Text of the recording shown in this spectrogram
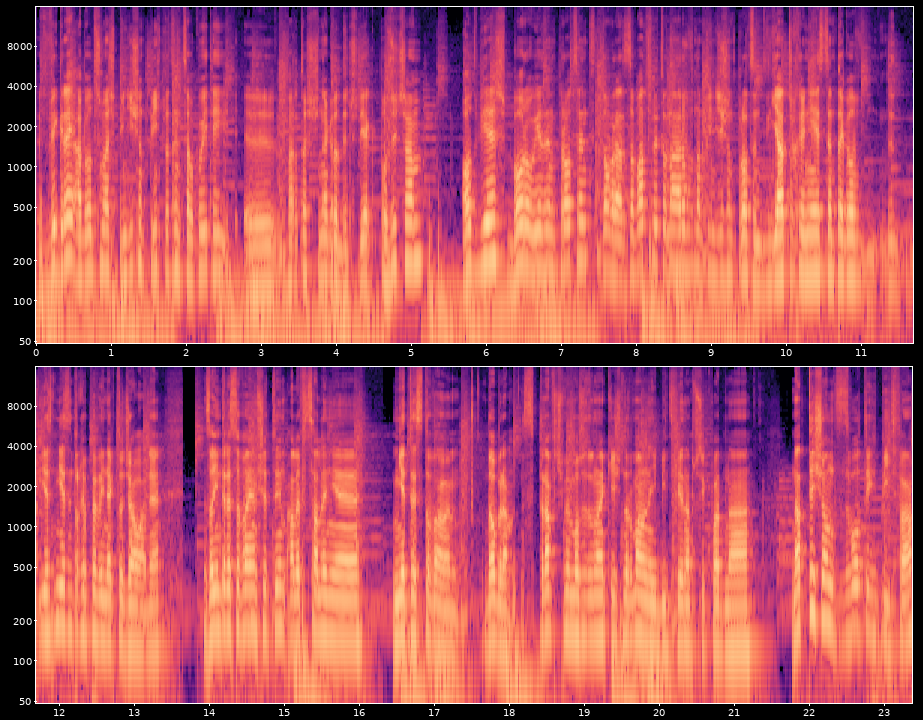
Wygraj, aby otrzymać 55% całkowitej yy, wartości nagrody. Czyli jak pożyczam, odbierz, borrow 1%. Dobra, zobaczmy to na równo 50%. Ja trochę nie jestem tego. Jest, nie jestem trochę pewien, jak to działa, nie? Zainteresowałem się tym, ale wcale nie, nie testowałem. Dobra, sprawdźmy może to na jakiejś normalnej bitwie, na przykład na, na 1000 złotych bitwa.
